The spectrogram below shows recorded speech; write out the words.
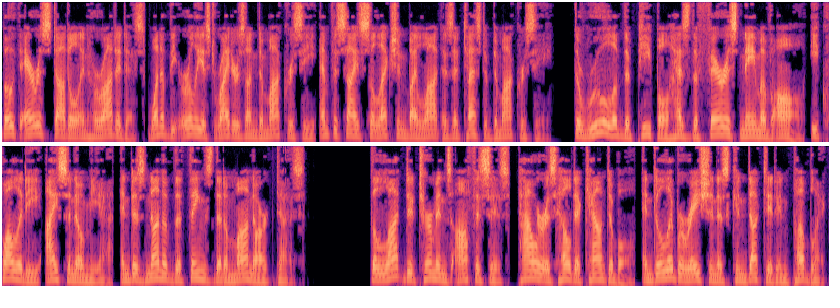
Both Aristotle and Herodotus one of the earliest writers on democracy emphasize selection by lot as a test of democracy. The rule of the people has the fairest name of all, equality isonomia, and does none of the things that a monarch does. The lot determines offices, power is held accountable, and deliberation is conducted in public.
